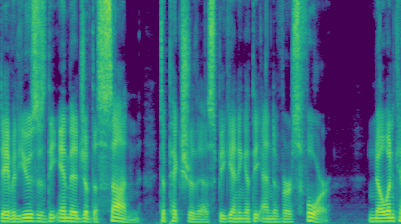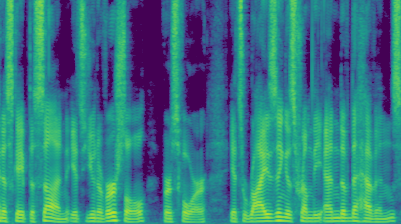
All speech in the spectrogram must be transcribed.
David uses the image of the sun to picture this beginning at the end of verse 4. No one can escape the sun. It's universal Verse 4 Its rising is from the end of the heavens,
